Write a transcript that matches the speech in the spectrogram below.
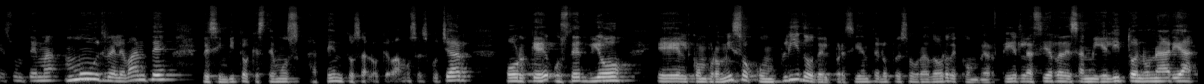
Es un tema muy relevante. Les invito a que estemos atentos a lo que vamos a escuchar, porque usted vio el compromiso cumplido del presidente López Obrador de convertir la Sierra de San Miguelito en un área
